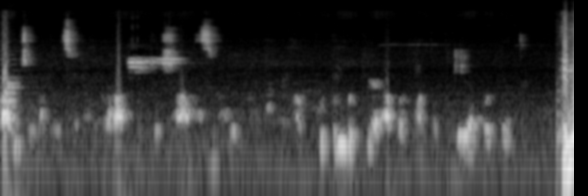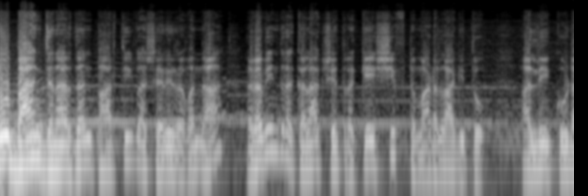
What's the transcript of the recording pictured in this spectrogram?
ಬ್ಯಾಂಕ್ ಜನಾರ್ದನ್ ಸರ್ ಅವರ ಆತ್ಮಕ್ಕೆ ಶಾಂತಿ ಸಿಗಲಿ ಕುಟುಂಬಕ್ಕೆ ಆ ಭಗವಂತ ಧೈರ್ಯ ಕೊಡ್ಲಿ ಇನ್ನು ಬ್ಯಾಂಕ್ ಜನಾರ್ದನ್ ಪಾರ್ಥಿವ ಶರೀರವನ್ನ ರವೀಂದ್ರ ಕಲಾಕ್ಷೇತ್ರಕ್ಕೆ ಶಿಫ್ಟ್ ಮಾಡಲಾಗಿತ್ತು. ಅಲ್ಲಿ ಕೂಡ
